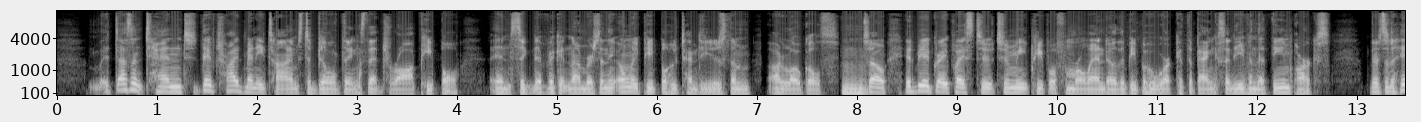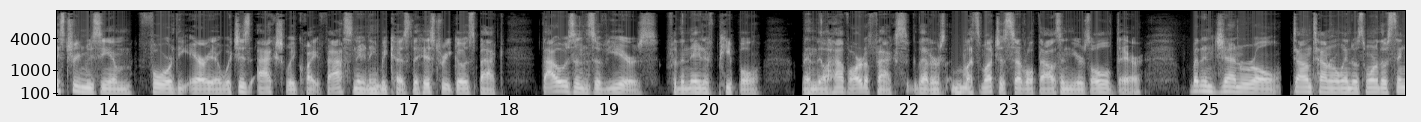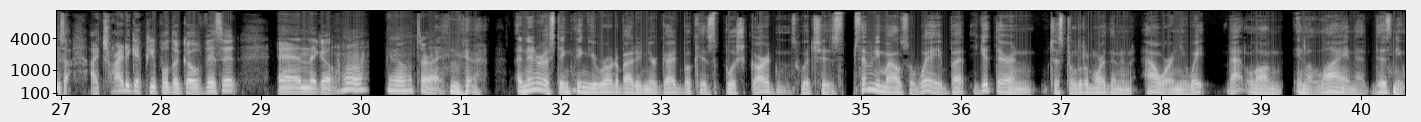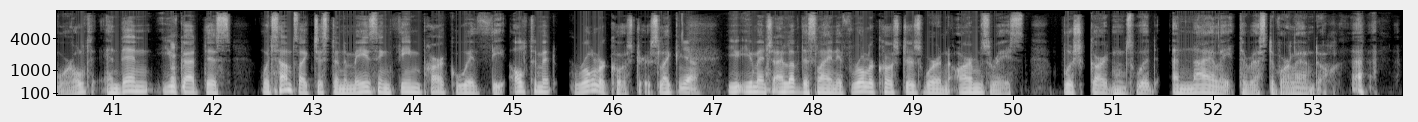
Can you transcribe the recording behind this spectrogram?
It doesn't tend to, they've tried many times to build things that draw people in significant numbers, and the only people who tend to use them are locals. Mm-hmm. So it'd be a great place to, to meet people from Orlando, the people who work at the banks and even the theme parks. There's a history museum for the area, which is actually quite fascinating because the history goes back thousands of years for the native people, and they'll have artifacts that are as much as several thousand years old there. But in general, downtown Orlando is one of those things I try to get people to go visit, and they go, huh, you know, it's all right. Yeah. An interesting thing you wrote about in your guidebook is Busch Gardens, which is 70 miles away, but you get there in just a little more than an hour and you wait that long in a line at Disney World. And then you've got this, what sounds like just an amazing theme park with the ultimate roller coasters. Like yeah. you, you mentioned, I love this line if roller coasters were an arms race, Busch Gardens would annihilate the rest of Orlando.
